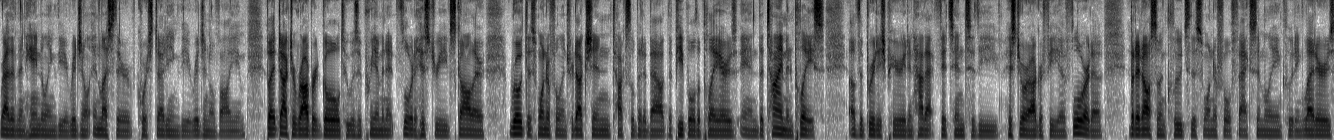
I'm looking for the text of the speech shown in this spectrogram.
rather than handling the original, unless they're, of course, studying the original volume. But Dr. Robert Gold, who was a preeminent Florida history scholar, wrote this wonderful introduction, talks a little bit about the people, the players, and the time and place of the British period and how that fits into the historical historiography of Florida, but it also includes this wonderful facsimile, including letters,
